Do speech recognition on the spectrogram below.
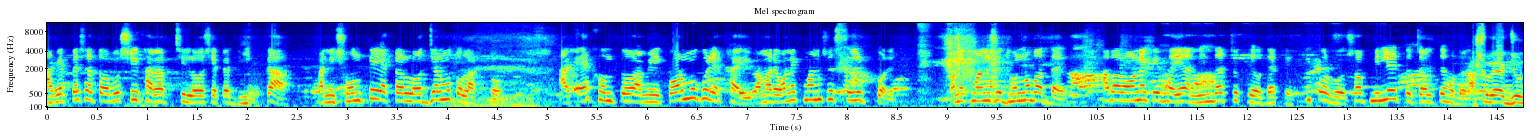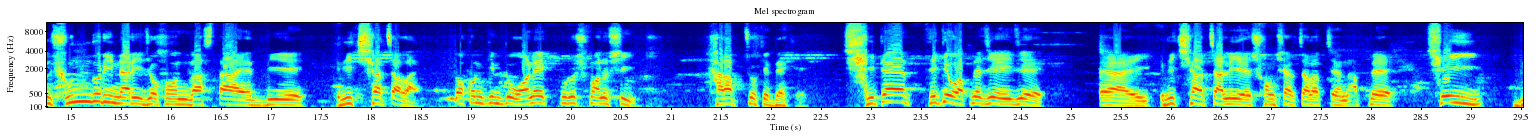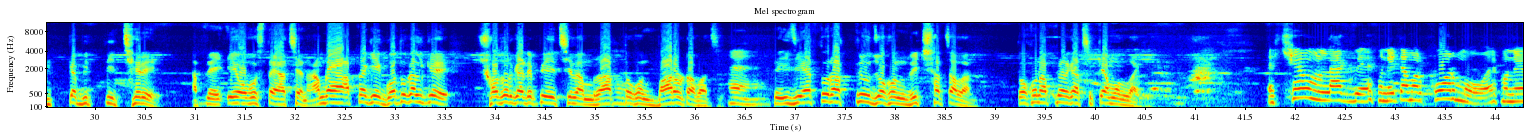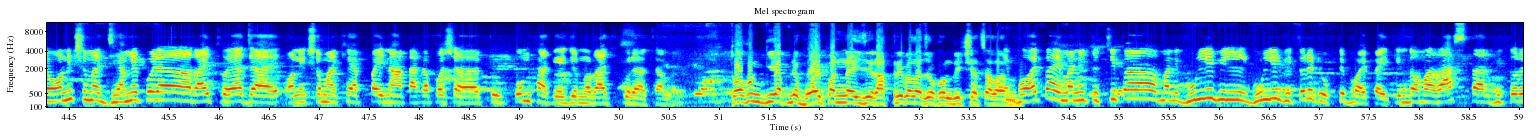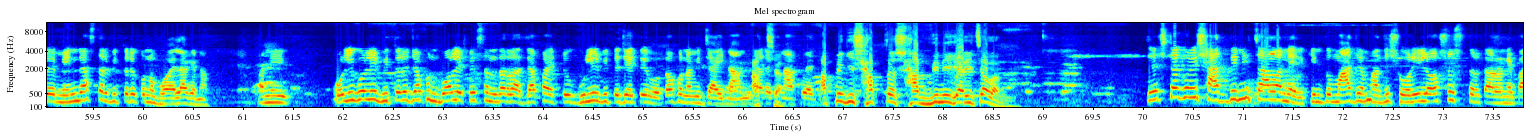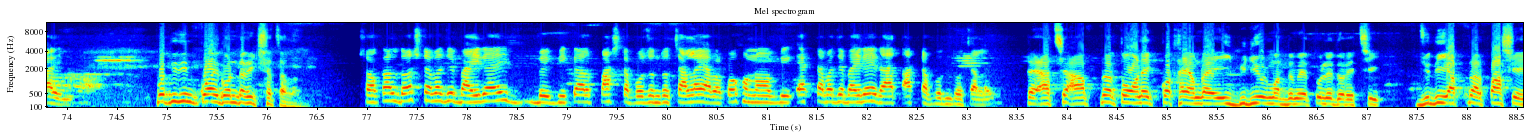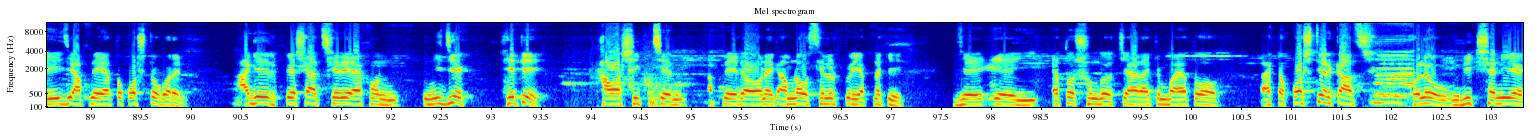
আগের পেশা তো অবশ্যই খারাপ ছিল, সেটা ভিক্ষা। মানে শুনতেই একটা লজ্জার মতো লাগতো। আর এখন তো আমি কর্ম করে খাই, আমার অনেক মানুষের সেলুট করে, অনেক মানুষের ধন্যবাদ দেয়। আবার অনেকে ভাইয়া নিন্দার চোখেও দেখে। কি করব? সব মিলেই তো চলতে হবে। আসলে একজন সুন্দরী নারী যখন রাস্তায় দিয়ে রিক্সা চালায়, তখন কিন্তু অনেক পুরুষ মানুষই খারাপ চোখে দেখে। সেটা থেকেও আপনি যে এই যে রিক্সা চালিয়ে সংসার চালাচ্ছেন, আপনি সেই ভিক্ষাবৃত্তি ছেড়ে আপনি এই অবস্থায় আছেন। আমরা আপনাকে গতকালকে সদরঘাটে পেয়েছিলাম রাত তখন বারোটা বাজে। হ্যাঁ হ্যাঁ। তো এই যে এত রাত্রেও যখন রিক্সা চালান তখন আপনার কাছে কেমন লাগে? কেমন লাগবে? এখন এটা আমার কর্ম। এখন অনেক সময় জ্যামে পড়ে রাইত হয়ে যায়। অনেক সময় খ্যাপ পাই না টাকা পয়সা একটু কম থাকে এই জন্য রাইট করে চালাই। তখন কি আপনি ভয় পান না এই যে রাত্রেবেলা যখন রিক্সা চালান? ভয় পাই মানে একটু চিপা মানে গুল্লি বিল গুল্লির ভিতরে ঢুকতে ভয় পাই। কিন্তু আমার রাস্তার ভিতরে মেন রাস্তার ভিতরে কোনো ভয় লাগে না। মানে অলিগলির ভিতরে যখন বলে পেসেন্দাররা যাপা একটু গুলির ভিতরে যাইতে তখন আমি যাই না আমি আচ্ছা। না আপনি কি সপ্তাহ সাত দিনই গাড়ি চালান? চেষ্টা করি সাত দিনই চালানের কিন্তু মাঝে মাঝে শরীর অসুস্থর কারণে পারি না প্রতিদিন কয় ঘণ্টা রিক্সা চালান? সকাল দশটা বাজে বাইরাই বিকাল পাঁচটা পর্যন্ত চালাই আবার কখনো একটা বাজে বাইরাই রাত আটটা পর্যন্ত চালাই। আচ্ছা আপনার তো অনেক কথাই আমরা এই ভিডিওর মাধ্যমে তুলে ধরেছি। যদি আপনার পাশে এই যে আপনি এত কষ্ট করেন আগের পেশা ছেড়ে এখন নিজে খেটে খাওয়া শিখছেন আপনি এটা অনেক আমরাও সেলুট করি আপনাকে। যে এই এত সুন্দর চেহারা কিংবা এত একটা কষ্টের কাজ হলেও রিক্সা নিয়ে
